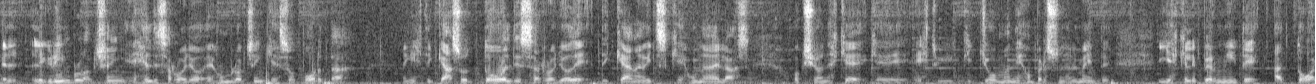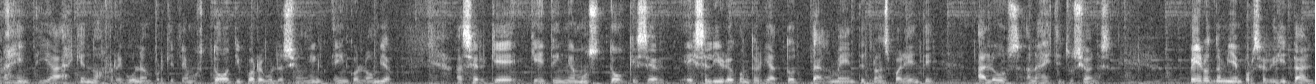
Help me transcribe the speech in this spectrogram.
El, green blockchain es el desarrollo, es un blockchain que soporta, en este caso, todo el desarrollo de, cannabis, que es una de las opciones que, que, estoy, que yo manejo personalmente y es que le permite a todas las entidades que nos regulan, porque tenemos todo tipo de regulación en, Colombia, hacer que, que tengamos que ser ese libro de contabilidad totalmente transparente a, los, a las instituciones pero también por ser digital,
